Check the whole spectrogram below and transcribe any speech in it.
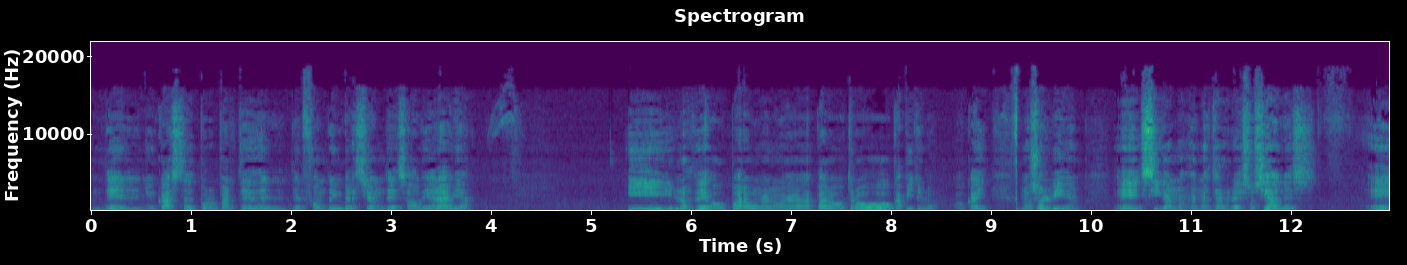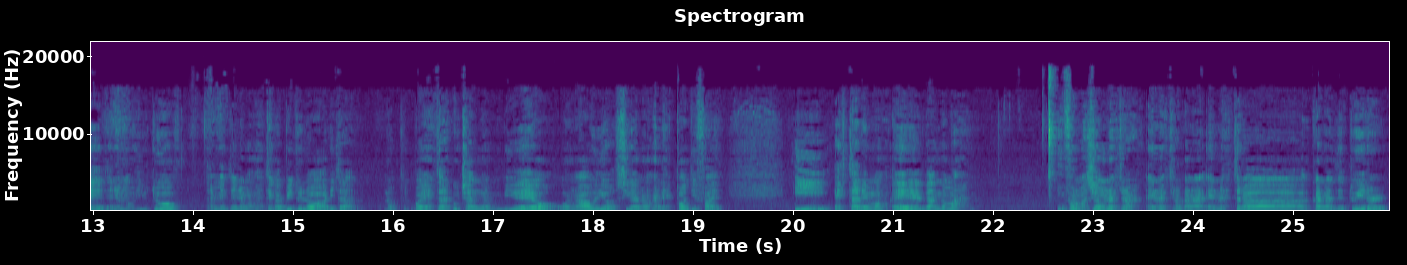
del Newcastle por parte del, fondo de inversión de Saudi Arabia. Y los dejo para una nueva, para otro capítulo, ¿ok? No se olviden, eh, síganos en nuestras redes sociales. Eh, tenemos YouTube, también tenemos este capítulo ahorita lo pueden estar escuchando en video o en audio, síganos en Spotify y estaremos eh, dando más información en, nuestro, en, nuestro canal, en nuestro canal de Twitter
